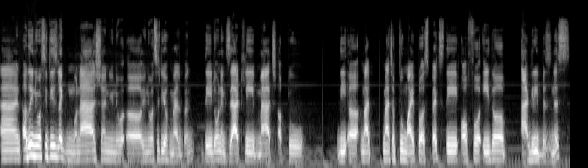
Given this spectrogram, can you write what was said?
And other universities like Monash and Uni- uh, University of Melbourne, they don't exactly match up to the uh, match, match up to my prospects. They offer either agri-business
